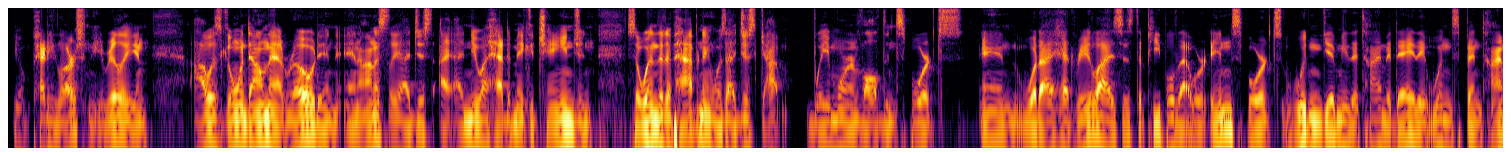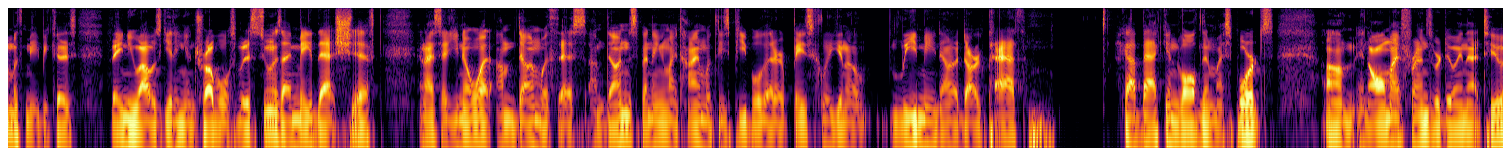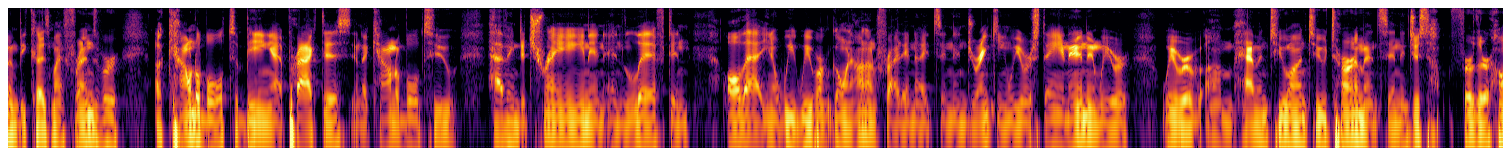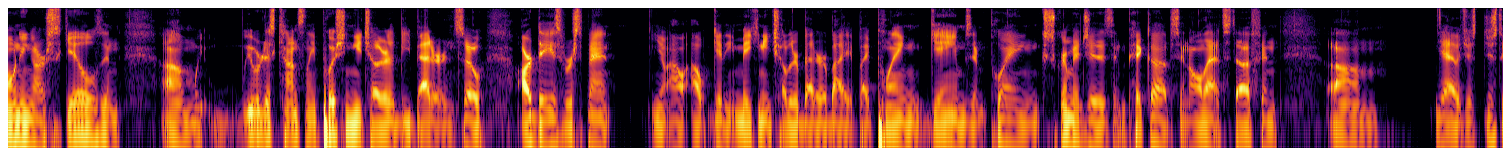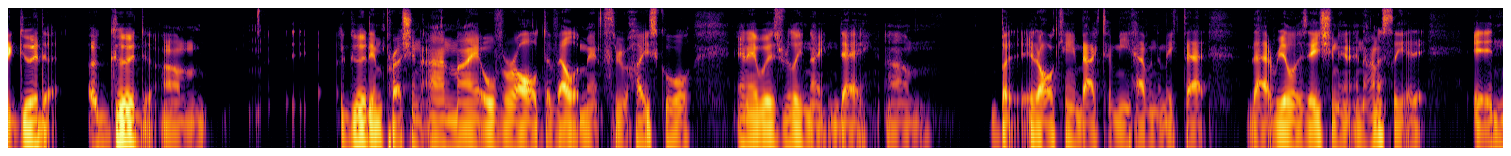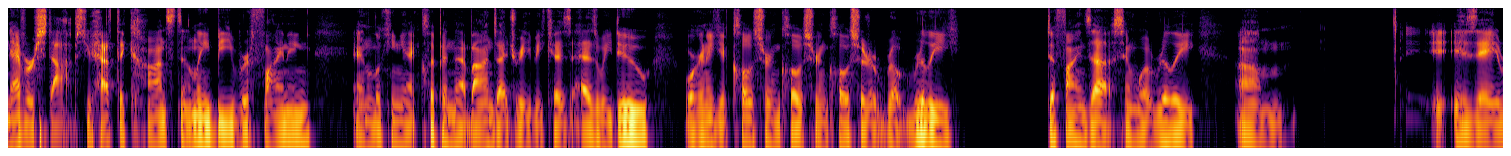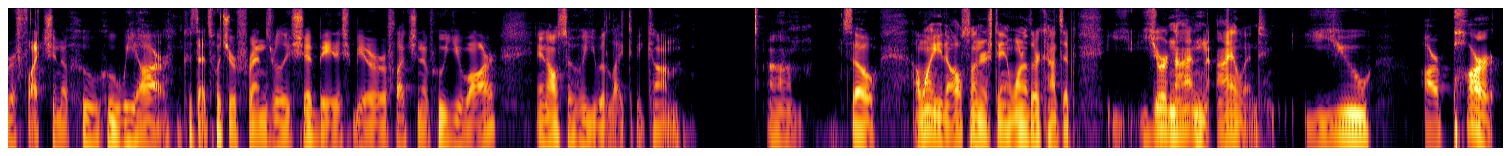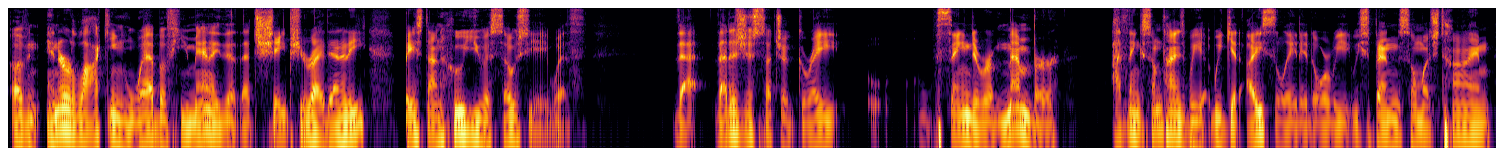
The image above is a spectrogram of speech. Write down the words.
you know petty larceny really. And i was going down that road and and honestly i just I, I, knew i had to make a change. And so what ended up happening was i just got way more involved in sports. And what i had realized is the people that were in sports wouldn't give me the time of day. They wouldn't spend time with me because they knew i was getting in trouble. But as soon as i made that shift and i said you know what? I'm done with this. I'm done spending my time with these people that are basically going to lead me down a dark path got back involved in my sports. Um, and all my friends were doing that too. And because my friends were accountable to being at practice and accountable to having to train and, and lift and all that, you know, we, we weren't going out on Friday nights and, and drinking. We were staying in and we were we were um, having two on two tournaments and just further honing our skills. And um, we we were just constantly pushing each other to be better. And so our days were spent you know out, out getting making each other better by by playing games and playing scrimmages and pickups and all that stuff. And um, yeah it was just just a good a good um, a good impression on my overall development through high school. And it was really night and day. Um, but it all came back to me having to make that that realization. And, and honestly it it never stops. You have to constantly be refining and looking at clipping that bonsai tree because as we do, we're going to get closer and closer and closer to what really defines us and what really um, is a reflection of who who we are because that's what your friends really should be. They should be a reflection of who you are and also who you would like to become. Um, so i want you to also understand one other concept. You're not an island. You are part of an interlocking web of humanity that, that shapes your identity based on who you associate with. That that is just such a great thing to remember. I think sometimes we we get isolated or we we spend so much time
